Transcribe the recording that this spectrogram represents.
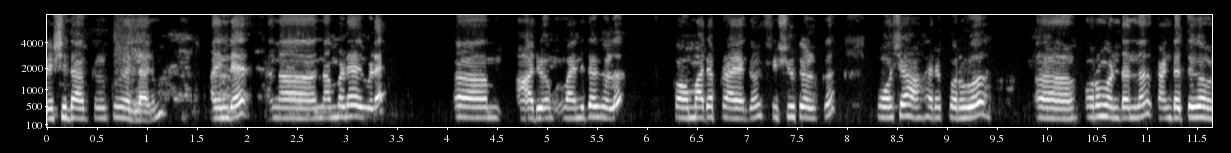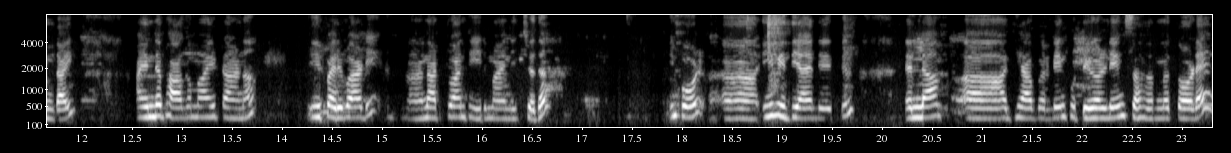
രക്ഷിതാക്കൾക്കും എല്ലാവരും. അതിന്റെ നമ്മുടെ ഇവിടെ ആരോ വനിതകൾ കൗമാരപ്രായകൾ ശിശുക്കൾക്ക് പോഷകാഹാരക്കുറവ് കുറവുണ്ടെന്ന് കണ്ടെത്തുക ഉണ്ടായി അതിന്റെ ഭാഗമായിട്ടാണ് ഈ പരിപാടി നടത്തുവാൻ തീരുമാനിച്ചത്. ഇപ്പോൾ ഈ വിദ്യാലയത്തിൽ എല്ലാം അധ്യാപകരുടെയും കുട്ടികളുടെയും സഹകരണത്തോടെ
